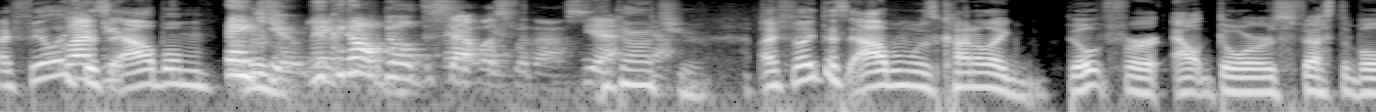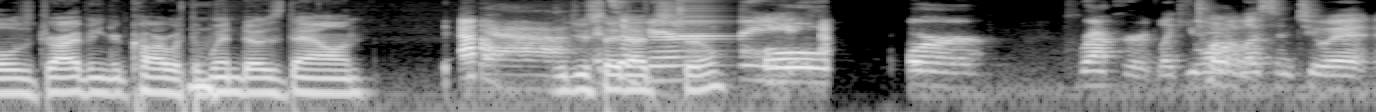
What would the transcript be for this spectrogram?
I feel like Glad this you- album. Thank was- you. You can you. help build the set list with us. Yeah. I got you. I feel like this album was kind of like built for outdoors festivals, driving your car with the Mm. windows down. Yeah. Yeah. Would you It's say a that's very true? Oh. outdoor record. Like you want to listen to it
